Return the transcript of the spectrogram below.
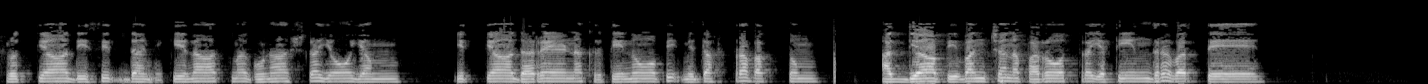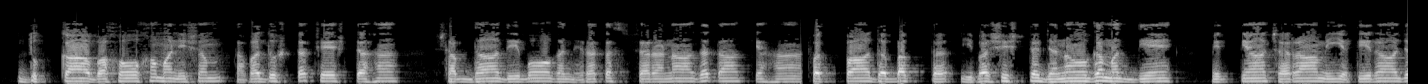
श्रुत्यादिसिद्धनिखिलात्मगुणाश्रयोऽयम् इत्यादरेण कृतिनोऽपि मितः प्रवक्तुम्। अद्यापि वञ्चनपरोऽत्र यतीन्द्रवर्ते दुःखावहोहमनिशम् तव दुष्टचेष्टः। शब्दादिभोगनिरतः शरणागताख्यः त्वत्पादभक्त इव शिष्टजनोगमध्ये। मिथ्याचरामि यतिराज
